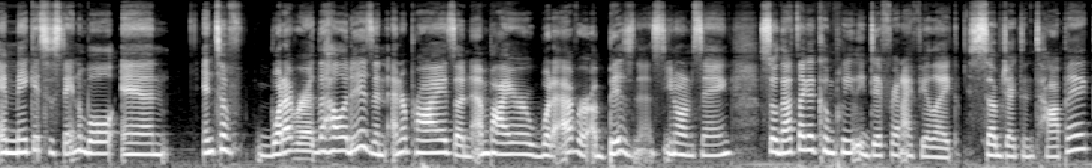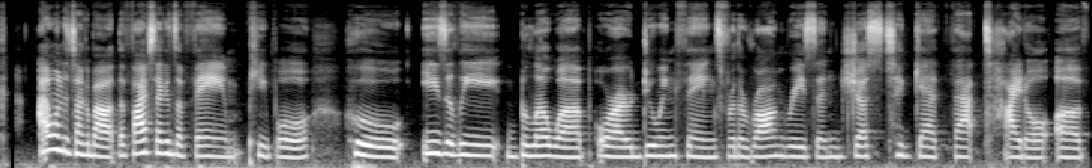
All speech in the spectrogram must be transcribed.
and make it sustainable and into whatever the hell it is an enterprise, an empire, whatever, a business. You know what I'm saying? So that's like a completely different, I feel like, subject and topic. I want to talk about the five seconds of fame people who easily blow up or are doing things for the wrong reason just to get that title of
